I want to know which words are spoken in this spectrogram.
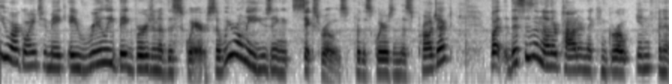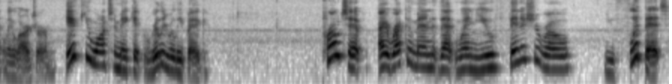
you are going to make a really big version of the square, so we're only using six rows for the squares in this project, but this is another pattern that can grow infinitely larger. If you want to make it really, really big, Pro tip, I recommend that when you finish a row, you flip it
